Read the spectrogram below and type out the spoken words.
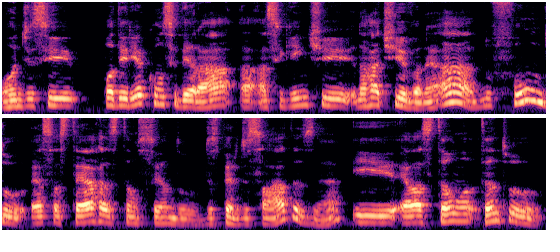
Onde se poderia considerar a, a, seguinte narrativa, né? Ah, no fundo essas terras estão sendo desperdiçadas, né? E elas estão tanto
